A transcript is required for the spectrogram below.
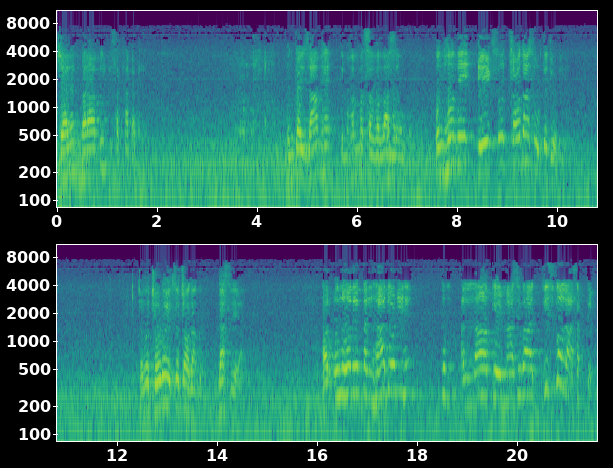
چیلنج برابری کی سطح کا نہیں ان کا الزام ہے کہ محمد صلی اللہ علیہ وسلم انہوں نے ایک سو چودہ صورتیں جوڑی ہیں۔ چلو چھوڑو ایک سو چودہ کو، دس لے آئے۔ اور انہوں نے تنہا جوڑی ہے تم اللہ کے ناسوا جس کو لا سکتے ہو،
